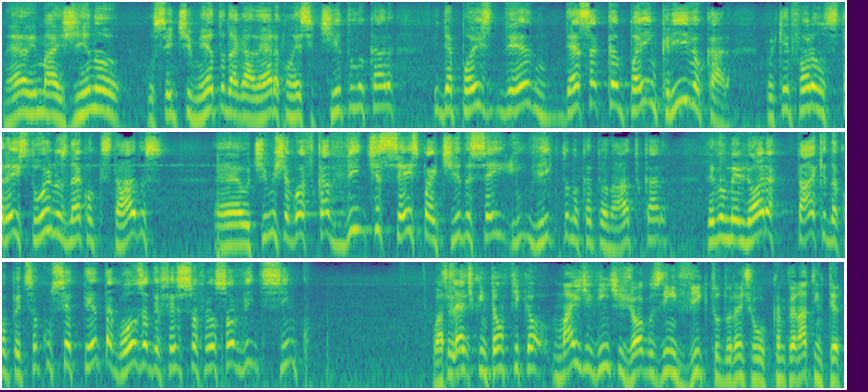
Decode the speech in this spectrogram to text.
Né? Eu imagino o sentimento da galera com esse título, cara. E depois de, dessa campanha incrível, cara. Porque foram os três turnos né, conquistados. É, o time chegou a ficar 26 partidas sem invicto no campeonato, cara. Teve o melhor ataque da competição com 70 gols, a defesa sofreu só 25. O Atlético, então, fica mais de 20 jogos invicto durante o campeonato inteiro.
